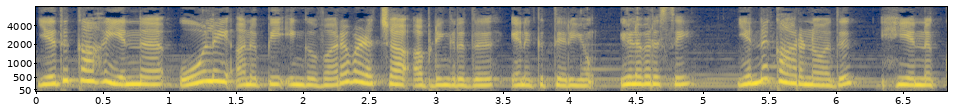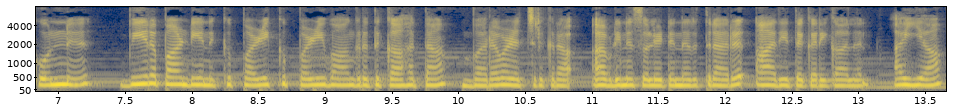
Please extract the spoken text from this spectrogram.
எதுக்காக என்ன ஓலை அனுப்பி இங்க வரவழைச்சா அப்படிங்கறது எனக்கு தெரியும். இளவரசி என்ன காரணம் அது? என்ன கொன்னு வீரபாண்டியனுக்கு பழிக்கு பழி வாங்குறதுக்காகத்தான் வரவழைச்சிருக்கிறா அப்படின்னு சொல்லிட்டு நிறுத்துறாரு ஆதித்த கரிகாலன். ஐயா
